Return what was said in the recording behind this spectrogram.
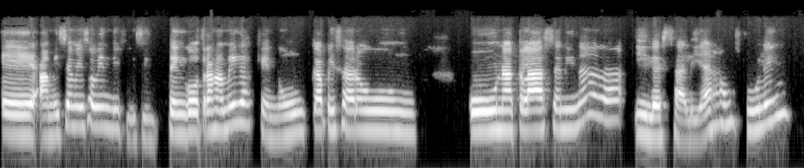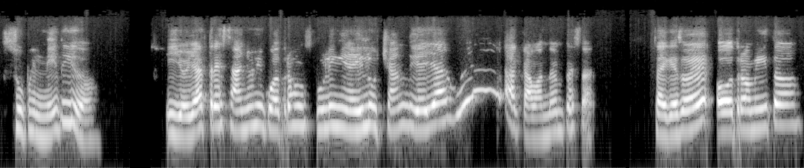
eh, a mí se me hizo bien difícil. Tengo otras amigas que nunca pisaron una clase ni nada y les salía el homeschooling súper nítido. Y yo ya tres años y cuatro homeschooling y ahí luchando y ellas acabando de empezar. O sea, que eso es otro mito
